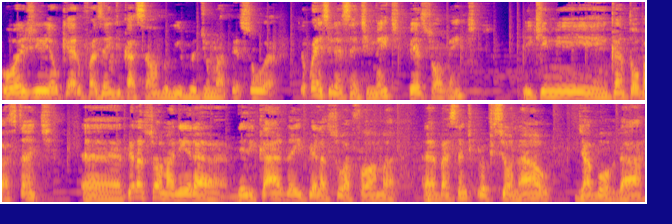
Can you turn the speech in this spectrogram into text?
Hoje eu quero fazer a indicação do livro de uma pessoa eu conheci recentemente, pessoalmente, e que me encantou bastante uh, pela sua maneira delicada e pela sua forma uh, bastante profissional de abordar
